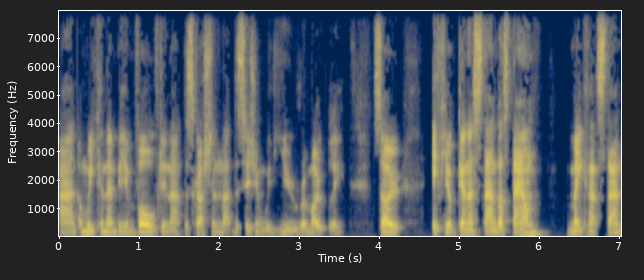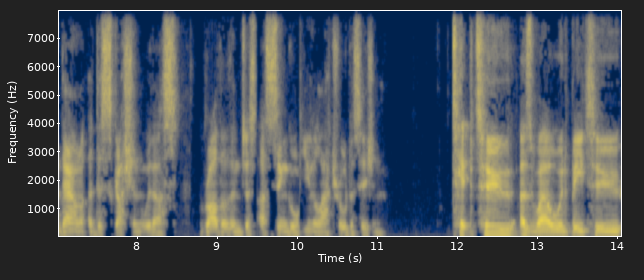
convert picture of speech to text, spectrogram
And, and we can then be involved in that discussion and that decision with you remotely. So if you're going to stand us down, make that stand down a discussion with us rather than just a single unilateral decision. Tip two as well would be to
